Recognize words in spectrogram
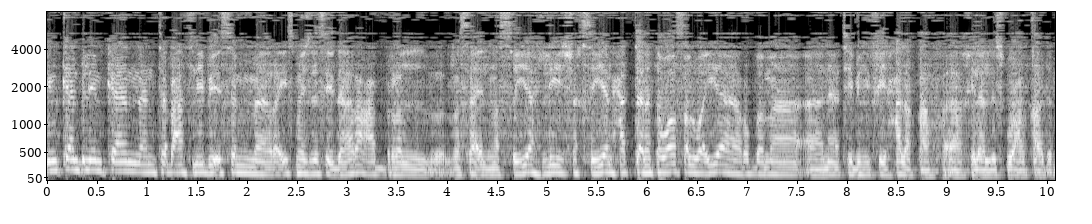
إن كان بالإمكان أن تبعث لي باسم رئيس مجلس إدارة عبر الرسائل النصية لي شخصيا حتى نتواصل وإياه ربما نأتي به في حلقة خلال الأسبوع القادم.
